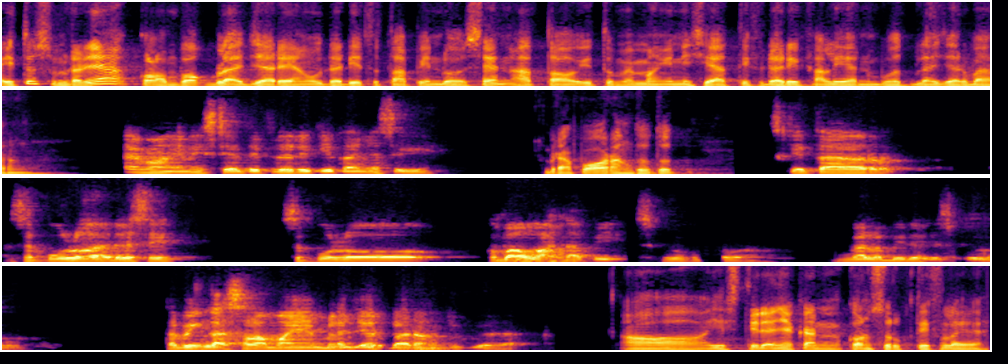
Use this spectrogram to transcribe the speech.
Itu sebenarnya kelompok belajar yang udah ditetapin dosen atau itu memang inisiatif dari kalian buat belajar bareng? Emang inisiatif dari kitanya sih. Berapa orang tutut? Sekitar 10 ada sih. 10 ke bawah oh. tapi 10 ke bawah. Enggak lebih dari 10. Tapi nggak selamanya belajar bareng juga. Oh, ya setidaknya kan konstruktif lah ya.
